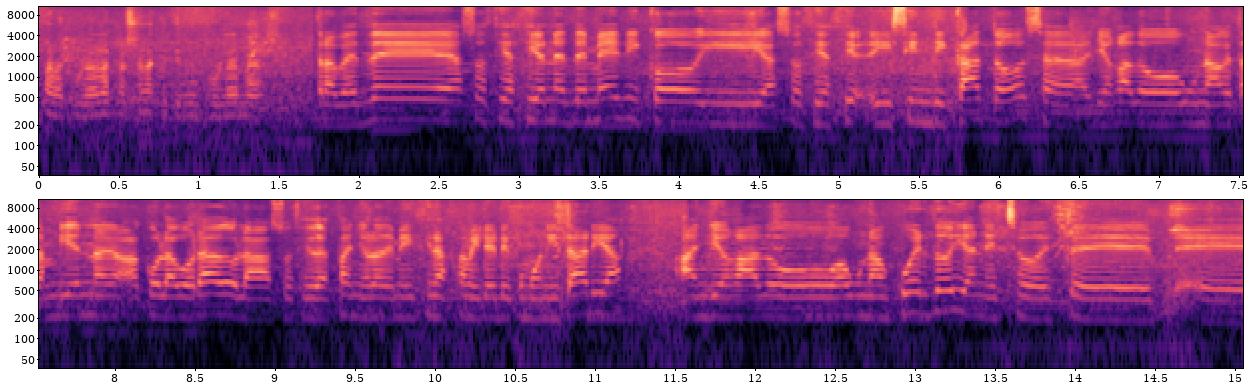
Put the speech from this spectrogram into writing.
para curar a las personas que tienen problemas. A través de asociaciones de médicos y, y sindicatos ha llegado una, también ha colaborado la Sociedad Española de Medicina Familiar y Comunitaria, han llegado a un acuerdo y han hecho este, eh,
